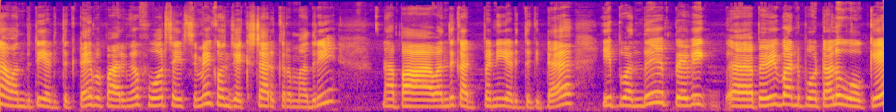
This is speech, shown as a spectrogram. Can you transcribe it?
நான் வந்துட்டு எடுத்துக்கிட்டேன். இப்போ பாருங்கள் ஃபோர் சைட்ஸுமே கொஞ்சம் எக்ஸ்ட்ரா இருக்கிற மாதிரி நான் பா வந்து கட் பண்ணி எடுத்துக்கிட்டேன். இப்போ வந்து பெவி பெவி பாண்டு போட்டாலும் ஓகே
